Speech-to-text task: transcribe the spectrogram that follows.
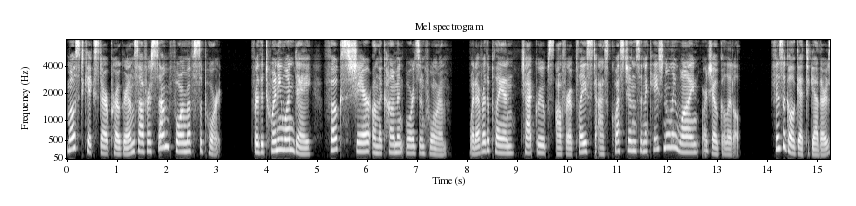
Most Kickstart programs offer some form of support. For the 21 day, folks share on the comment boards and forum. Whatever the plan, chat groups offer a place to ask questions and occasionally whine or joke a little. Physical get togethers,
